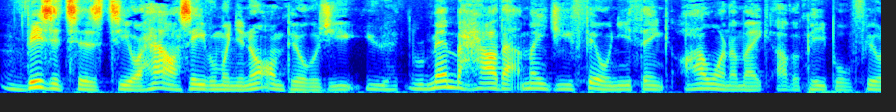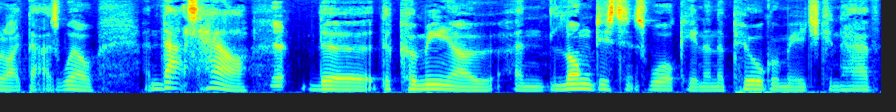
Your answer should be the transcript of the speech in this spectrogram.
visitors to your house even when you're not on pilgrimage you you remember how that made you feel and you think I want to make other people feel like that as well. And that's how Yeah. the the Camino and long distance walking and the pilgrimage can have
